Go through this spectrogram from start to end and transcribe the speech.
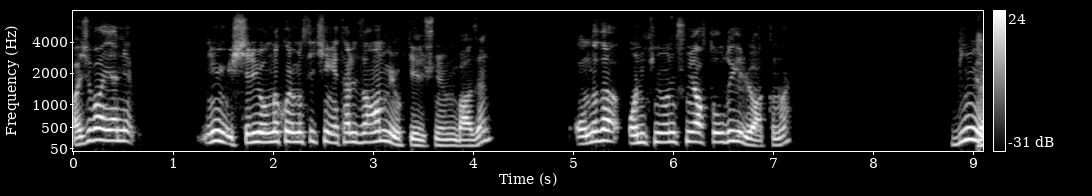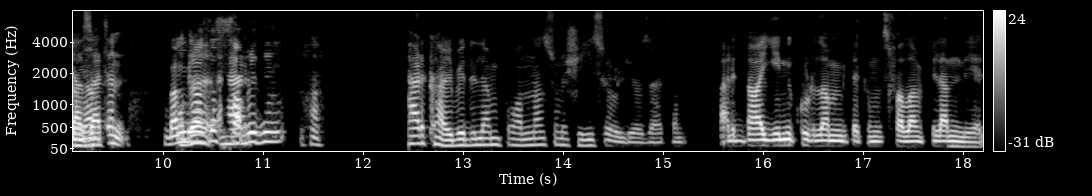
Acaba yani ne bileyim işleri yoluna koyması için yeterli zaman mı yok diye düşünüyorum bazen. Onda da 12. 13. hafta olduğu geliyor aklıma. Bilmiyorum Ya ya. zaten ben o biraz da da her- sabredeyim. Heh. her kaybedilen puandan sonra şeyi söylüyor zaten. Hani daha yeni kurulan bir takımız falan filan diye.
